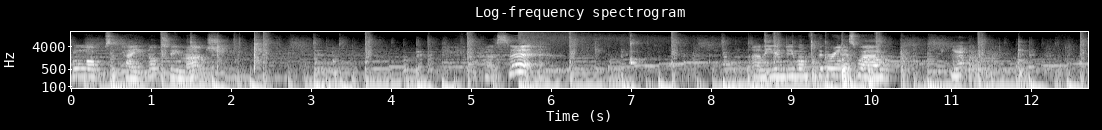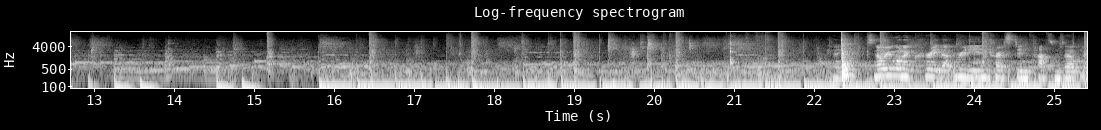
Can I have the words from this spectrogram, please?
blobs of paint, not too much. That's it. And you're going to do one for the green as well. Yeah. Okay, so now we want to create that really interesting pattern, don't we?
